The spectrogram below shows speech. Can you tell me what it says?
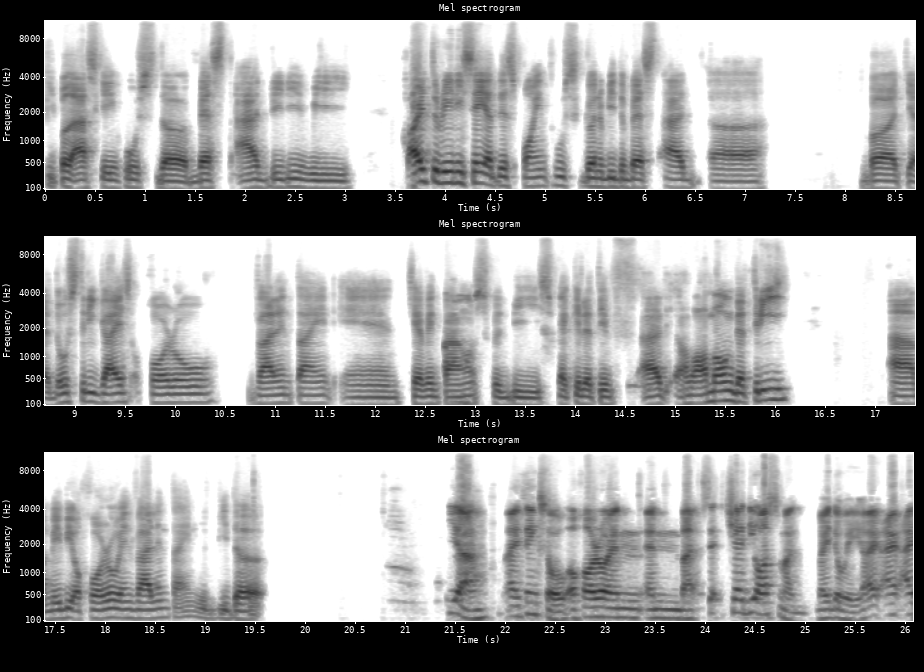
people asking who's the best ad. Really, we hard to really say at this point who's gonna be the best ad. Uh, but yeah, those three guys, Okoro, Valentine and Kevin Pangos could be speculative. Uh, among the three, uh, maybe Okoro and Valentine would be the Yeah, I think so. Okoro and and but Cedi Osman, by the way, I I I,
